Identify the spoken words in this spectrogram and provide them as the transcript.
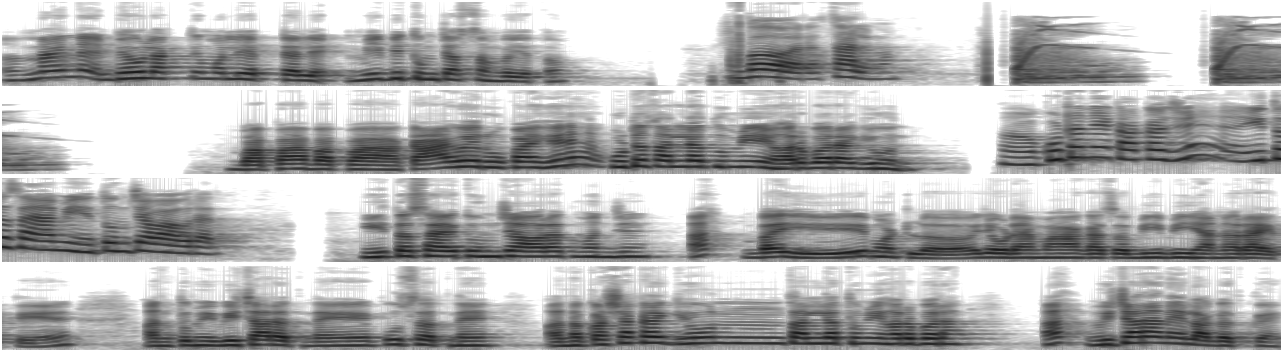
अं, नाही नाही भेव लागते मला एकट्याले. मी बी तुमच्याच संग येतो. बरं चाल मग. बापा बापा काय होय रुपा हे? कुठं चालल्या तुम्ही हरभरा घेऊन? अं, कुठं नाही काकाजी इथंच आहे आम्ही तुमच्या वावरात. इथंच आहे तुमच्या आवरात म्हणजे? हा बाई म्हटलं एवढ्या महागाचं बी बियाणं राहते. आणि तुम्ही विचारत नाही पुसत नाही. आणि कशा काय घेऊन चालल्या तुम्ही हरभरा? हा विचारा नाही लागत काय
